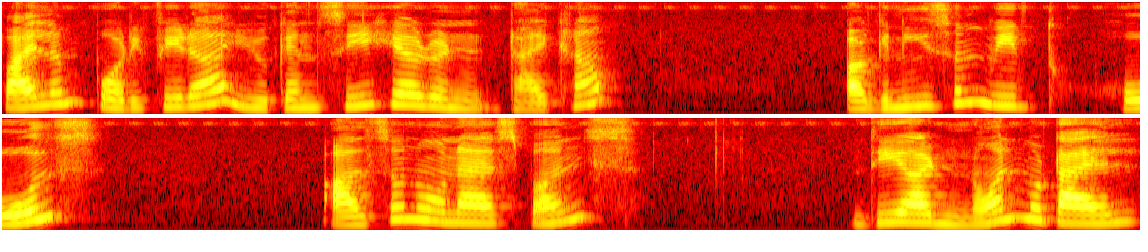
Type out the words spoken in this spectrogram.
Phylum Porifera, you can see here in diagram, organism with holes, also known as sponges they are non-motile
